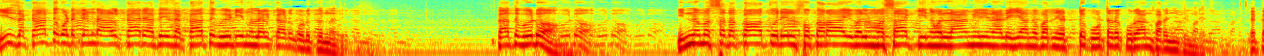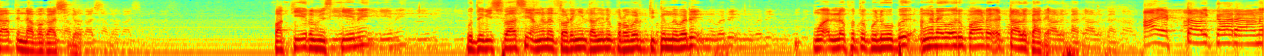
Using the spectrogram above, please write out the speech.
ഈ സക്കാത്ത് കൊടുക്കേണ്ട ആൾക്കാർ അത് ഈ സക്കാത്ത് വീടി എന്നുള്ള ആൾക്കാണ് കൊടുക്കുന്നത്. സക്കാത്ത് വീടുവോ? എന്ന് പറഞ്ഞ് എട്ട് കൂട്ടർ ഖുർആൻ പറഞ്ഞിട്ടുണ്ട്. സക്കാത്തിന്റെ അവകാശികൾ. ഫക്കീർ മിസ്കീന് പുതുവിശ്വാസി അങ്ങനെ തുടങ്ങിയിട്ട് അതിന് പ്രവർത്തിക്കുന്നവര് മുല്ലഫത്ത് കുലൂബ് അങ്ങനെ ഒരുപാട് എട്ട് ആൾക്കാർ ആ എട്ട് ആൾക്കാരാണ്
